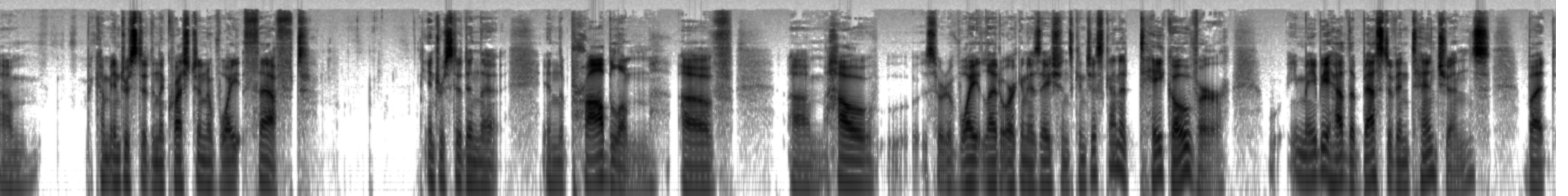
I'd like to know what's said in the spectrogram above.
Um, become interested in the question of white theft, interested in the in the problem of um, how sort of white led organizations can just kind of take over. Maybe have the best of intentions, but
